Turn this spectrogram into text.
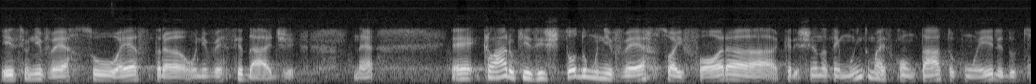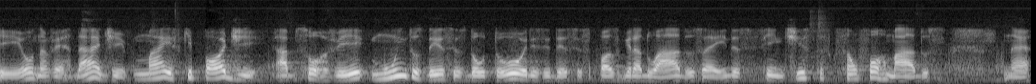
esse universo extra-universidade. Né? É claro que existe todo um universo aí fora, a Cristina tem muito mais contato com ele do que eu, na verdade, mas que pode absorver muitos desses doutores e desses pós-graduados aí, desses cientistas que são formados, né?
